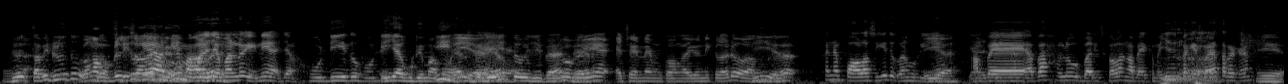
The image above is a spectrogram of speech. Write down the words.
Dulu, tapi dulu tuh Gua nggak mau beli itu soalnya. kayak harganya mahal zaman lu ini ya, jam- hoodie itu hoodie. Iya, hoodie Pull&Bear. iya, Iya. itu Gue Pull&Bear. belinya H&M kalau nggak Uniqlo doang. Iya. Kan yang polos gitu kan hoodie-nya. Iya. Sampai apa lu balik sekolah enggak pakai kemeja tapi pakai sweater kan? Iya.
